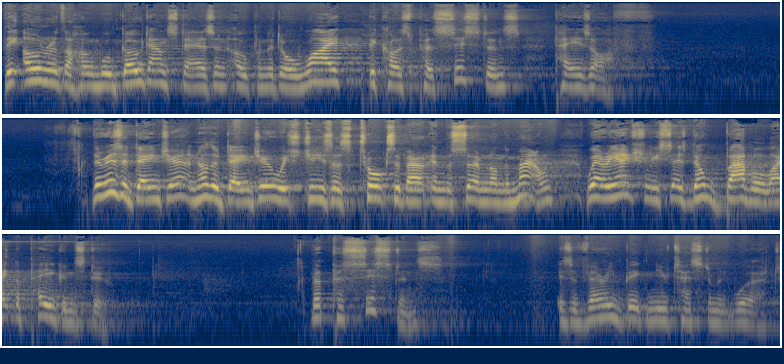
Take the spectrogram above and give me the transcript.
the owner of the home will go downstairs and open the door. Why? Because persistence pays off. There is a danger, another danger, which Jesus talks about in the Sermon on the Mount, where he actually says, Don't babble like the pagans do. But persistence is a very big New Testament word.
